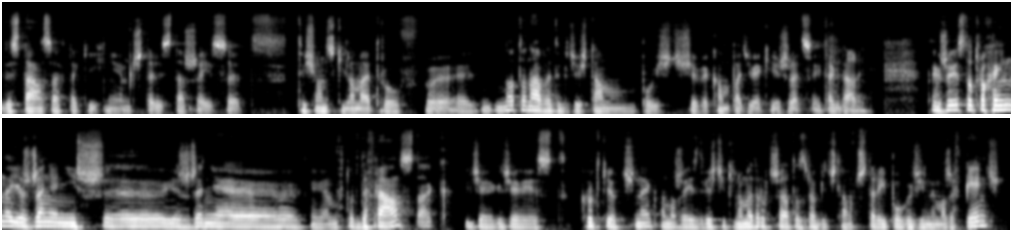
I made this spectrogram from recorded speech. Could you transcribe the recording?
dystansach, takich, nie wiem, 400, 600, 1000 kilometrów, no to nawet gdzieś tam pójść się wykąpać w jakiejś rzece i tak dalej. Także jest to trochę inne jeżdżenie niż jeżdżenie, nie wiem, w Tour de France, tak? Gdzie, gdzie jest krótki odcinek, no może jest 200 kilometrów, trzeba to zrobić tam w 4,5 godziny, może w 5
